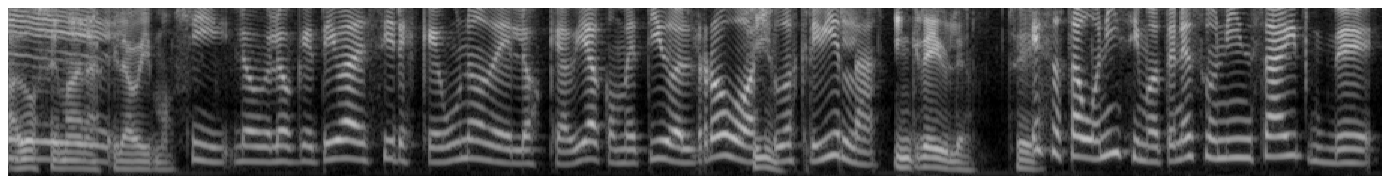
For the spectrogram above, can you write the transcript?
A dos semanas que la vimos. Sí, lo, lo que te iba a decir es que uno de los que había cometido el robo Sí. ayudó a escribirla. Increíble. Sí. Eso está buenísimo, tenés un insight de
